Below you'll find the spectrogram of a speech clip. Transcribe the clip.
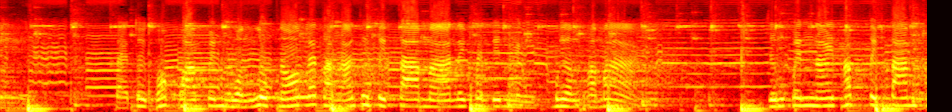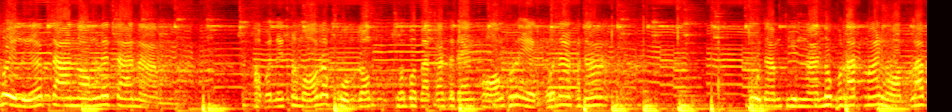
ง แต่ด้วยเพราะความเป็นห่วงลูกน้องและทหารที่ติดตามมาในแผ่นดินแห่งเมืองพม่า จึงเป็นนายทัพติดตามช่วยเหลือจานองและจานำเข้าไปในสมรภูมิรบชมบทบาทการแสดงของพระเอกหัวหน้าคณะ ผู้นำทีมงานนพรัตน์ไม้หอมครับ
